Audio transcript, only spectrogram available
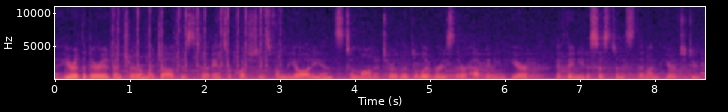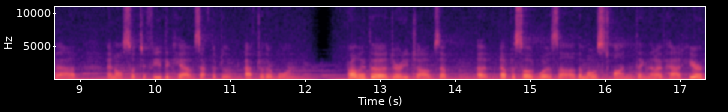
here at the Dairy Adventure, my job is to answer questions from the audience, to monitor the deliveries that are happening here. If they need assistance, then I'm here to do that, and also to feed the calves after, after they're born. Probably the Dirty Jobs ep uh, episode was uh, the most fun thing that I've had here.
